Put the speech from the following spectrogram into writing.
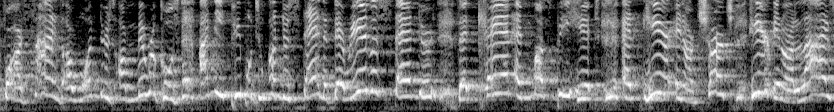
for our signs, our wonders, our miracles. I need people to understand that there is a standard that can and must be hit and here in our church, here in our lives,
